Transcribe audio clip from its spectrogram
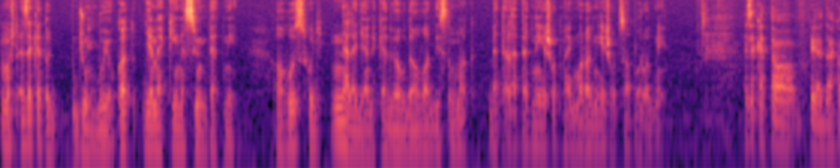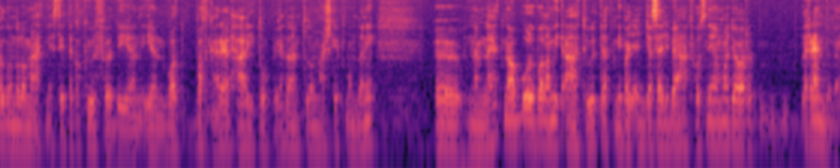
Na most ezeket a dzsumbulyokat ugye meg kéne szüntetni ahhoz, hogy ne legyen kedve oda a vaddisznónak betelepedni, és ott megmaradni, és ott szaporodni. Ezeket a példákat gondolom átnéztétek, a külföldi ilyen, ilyen vad, vadkár elhárító példa, nem tudom másképp mondani. Ö, nem lehetne abból valamit átültetni, vagy egy az egybe áthozni a magyar rendbe?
